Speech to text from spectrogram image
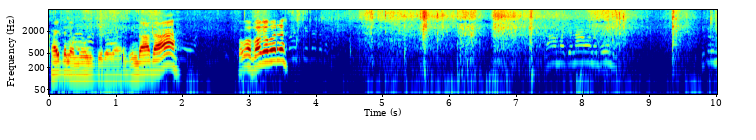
खायचं ना मुळी दादा बाबा बघा बरं. कामाच्या नावानं बोल. तिकडून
